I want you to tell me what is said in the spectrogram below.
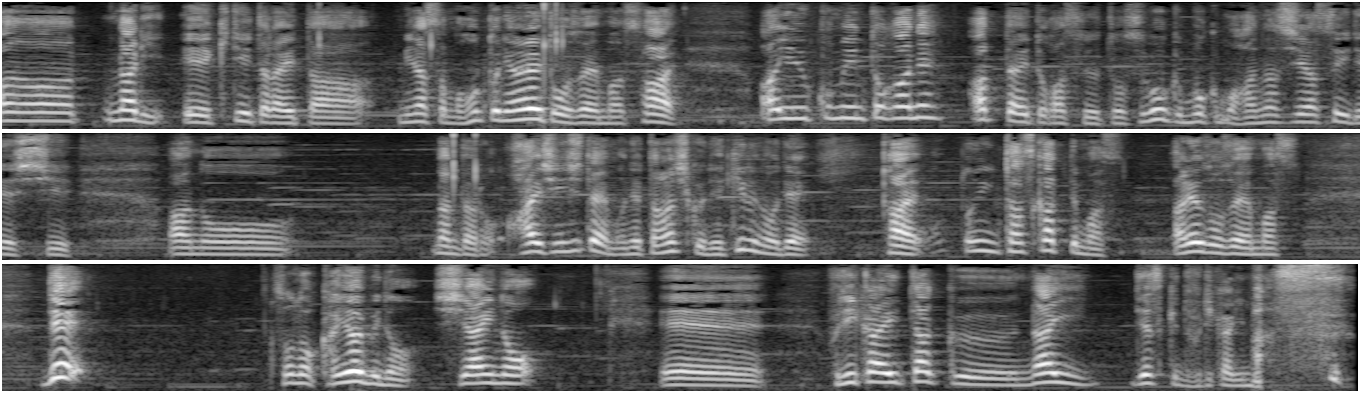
あなり、えー、来ていただいた皆様本当にありがとうございます。はい。ああいうコメントがね、あったりとかするとすごく僕も話しやすいですし、あのなんだろう、配信自体もね、楽しくできるので、はい、本当に助かってます。ありがとうございます。で、その火曜日の試合の、えー、振り返りたくないですけど、振り返ります。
